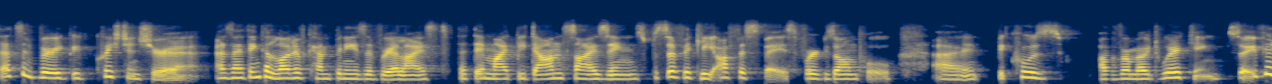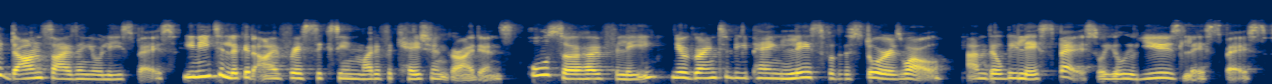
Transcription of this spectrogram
That's a very good question, Shreya, as I think a lot of companies have realized that they might be downsizing specifically office space, for example, uh, because of remote working. So if you're downsizing your lease space, you need to look at IFRS 16 modification guidance. Also, hopefully, you're going to be paying less for the store as well, and there'll be less space, or you'll use less space,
